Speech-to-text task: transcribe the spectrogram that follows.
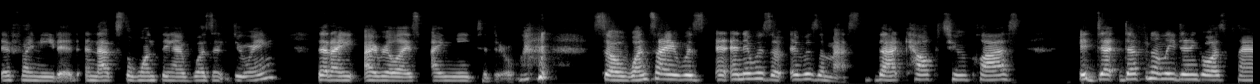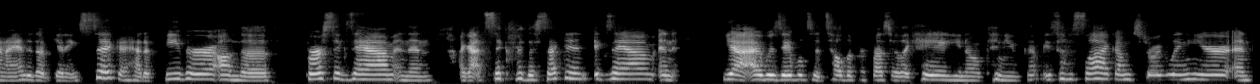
if i needed. And that's the one thing i wasn't doing that i i realized i need to do. So once i was and it was a it was a mess. That calc 2 class it de- definitely didn't go as planned i ended up getting sick i had a fever on the first exam and then i got sick for the second exam and yeah, I was able to tell the professor, like, hey, you know, can you cut me some slack? I'm struggling here. And,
